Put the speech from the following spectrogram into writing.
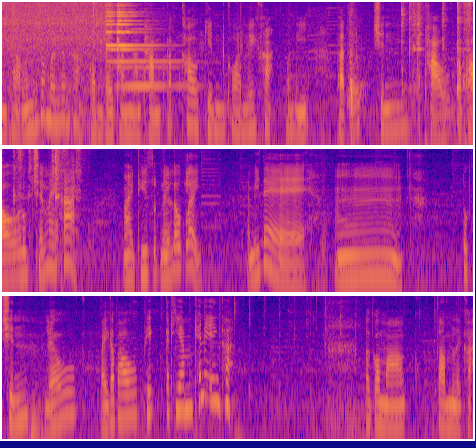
งค่ะ วันนี้ก็เหมือนกันค่ะ ก่อนไปทำงานทำกับข้าวกินก่อนเลยค่ะ วันนี้ผัดลูกชิ้นกะเพรากะเพราลูกชิ้นเลยค่ะง่ายที่สุดในโลกเลยอันนี้แต่อืมลูกชิ้นแล้วไปกะเพราพริกกระเทียมแค่นี้เองค่ะ แล้วก็มาตำเลยค่ะ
